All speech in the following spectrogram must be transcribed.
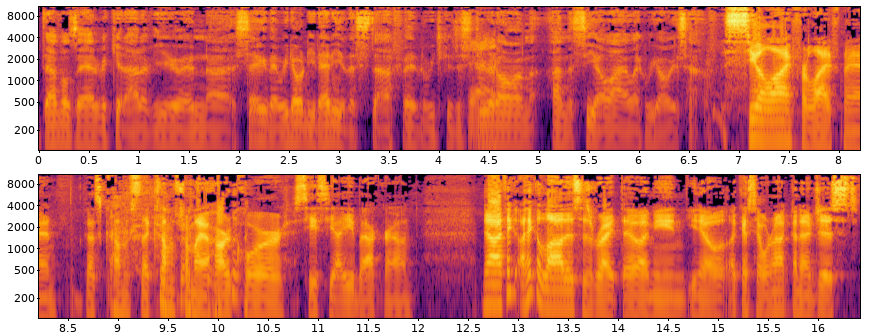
devil's advocate out of you and uh, saying that we don't need any of this stuff and we could just yeah. do it all on the, on the CLI like we always have. CLI for life, man. That comes that comes from my hardcore CCIE background. No, I think I think a lot of this is right though. I mean, you know, like I said, we're not going to just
